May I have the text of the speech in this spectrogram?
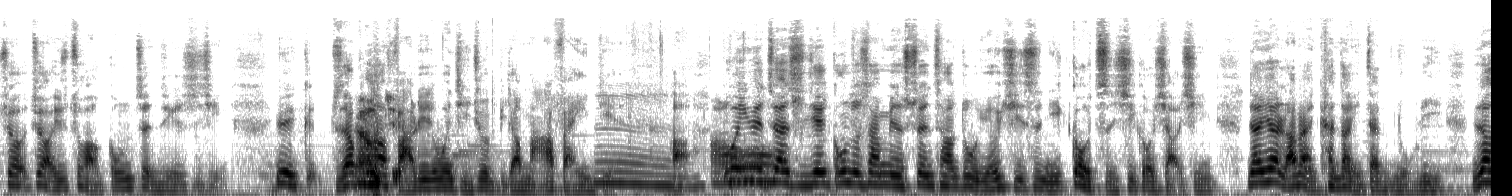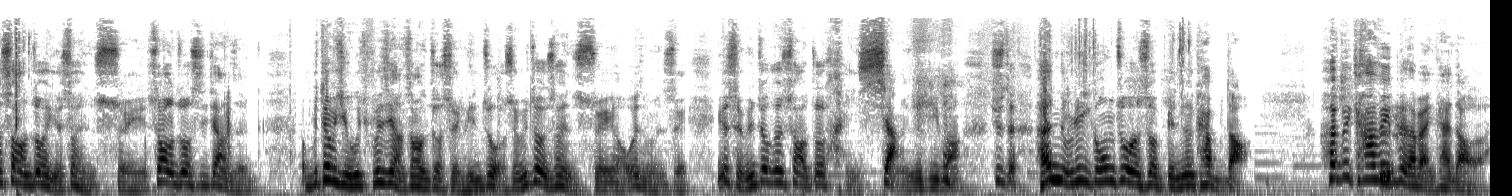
最好最好去做好公证这个事情，因为只要碰到法律的问题，就会比较麻烦一点。嗯，好。不过因为这段时间工作上面的顺畅度，尤其是你够仔细、够小心，那让老板看到你在努力。你知道双子座有时候很衰，双子座是这样子。不对不起，我不是讲双子座，水瓶座，水瓶座有时候很衰哦。为什么很衰？因为水瓶座跟双子座很像一个地方，就是很努力工作的时候，别人都看不到。喝杯咖啡被老板看到了。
